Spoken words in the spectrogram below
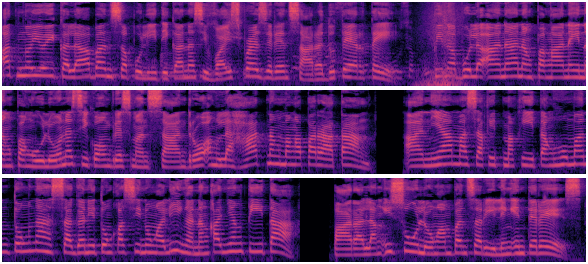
at ngayoy kalaban sa politika na si Vice President Sara Duterte. Pinabulaanan ng panganay ng Pangulo na si Congressman Sandro ang lahat ng mga paratang. Anya masakit makitang humantong na sa ganitong kasinungalingan ng kanyang tita para lang isulong ang pansariling interes.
